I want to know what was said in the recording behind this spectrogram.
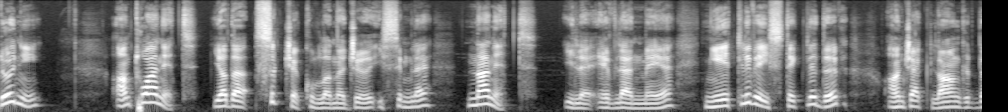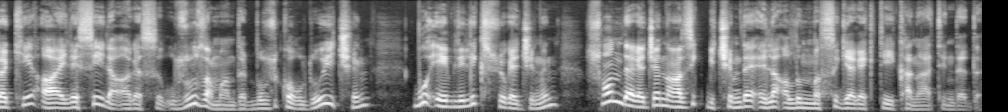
Döni, Antoinette ya da sıkça kullanacağı isimle Nanette ile evlenmeye niyetli ve isteklidir ancak Langres'daki ailesiyle arası uzun zamandır bozuk olduğu için bu evlilik sürecinin son derece nazik biçimde ele alınması gerektiği kanaatindedir.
